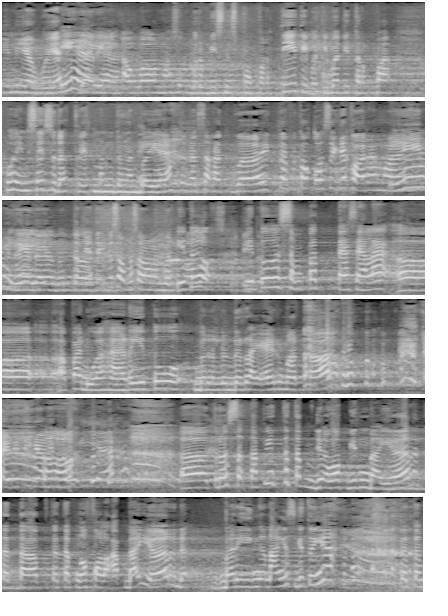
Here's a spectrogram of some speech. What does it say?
ini ya bu ya. Iya, dari iya. awal masuk berbisnis properti tiba-tiba diterpa wah ini saya sudah treatment dengan baik iya. dengan sangat baik tapi kok closingnya ke orang lain iya, gitu ya, iya, ya dan betul. ternyata itu sama-sama member itu itu, itu sempat Tesela uh, apa dua hari itu berderai air mata ditinggalin oh. ya. Uh, terus tapi tetap jawabin buyer, tetap tetap nge-follow up buyer, bari nangis gitu ya. Yeah. tetap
